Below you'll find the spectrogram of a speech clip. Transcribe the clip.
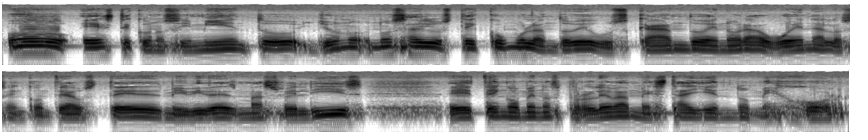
oh, este conocimiento, yo no, no sabe usted cómo lo anduve buscando, enhorabuena, los encontré a ustedes, mi vida es más feliz, eh, tengo menos problemas, me está yendo mejor.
